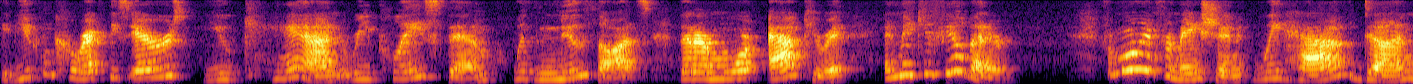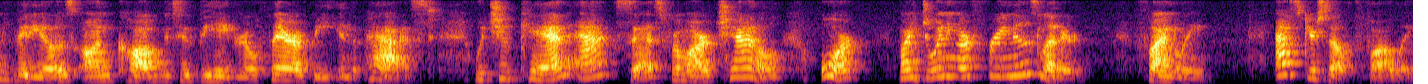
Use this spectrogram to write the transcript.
If you can correct these errors, you can replace them with new thoughts that are more accurate and make you feel better. For more information, we have done videos on cognitive behavioral therapy in the past, which you can access from our channel or by joining our free newsletter. Finally, ask yourself the following.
